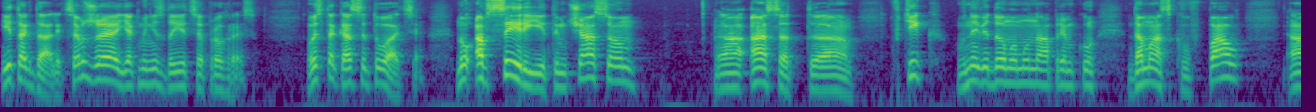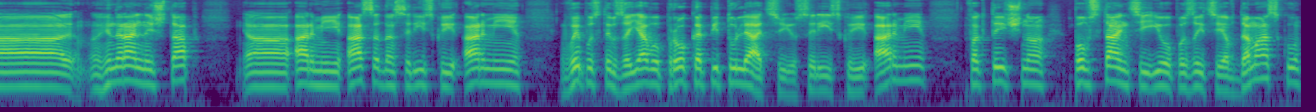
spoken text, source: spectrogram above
і так далі. Це вже, як мені здається, прогрес. Ось така ситуація. Ну, а в Сирії тим часом Асад втік в невідомому напрямку, Дамаск впав, Генеральний штаб армії Асада, сирійської армії, випустив заяву про капітуляцію сирійської армії. Фактично, повстанці і опозиція в Дамаску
